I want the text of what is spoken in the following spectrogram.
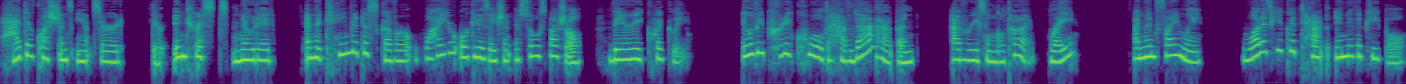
had their questions answered, their interests noted, and they came to discover why your organization is so special very quickly. It would be pretty cool to have that happen every single time, right? And then finally, what if you could tap into the people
